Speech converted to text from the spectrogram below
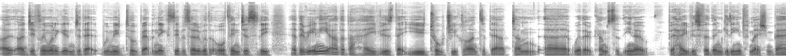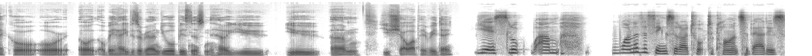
I, I, definitely want to get into that when we talk about the next episode with authenticity. Are there any other behaviours that you talk to your clients about, um, uh, whether it comes to you know behaviours for them getting information back, or or, or, or behaviours around your business and how you you um, you show up every day? Yes, look, um, one of the things that I talk to clients about is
